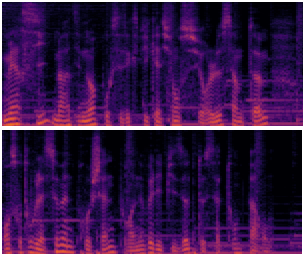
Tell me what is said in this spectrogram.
Merci Mardi Noir pour ces explications sur le symptôme. On se retrouve la semaine prochaine pour un nouvel épisode de Ça tourne par rond.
